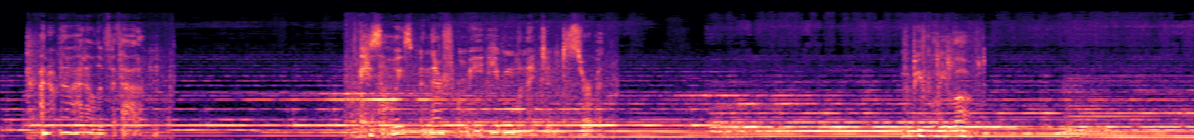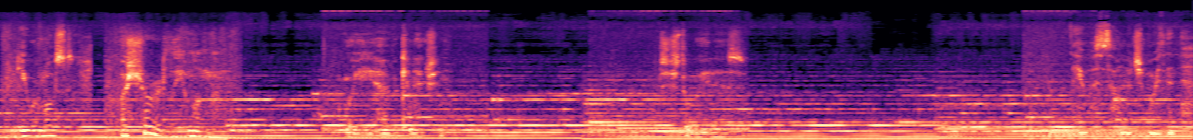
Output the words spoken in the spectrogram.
don't know how to live without him. He's always been there for me, even when I didn't deserve it. The people he loved. And you were most assuredly among them. We have a connection. It's just the way it is. It was so much more than that.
